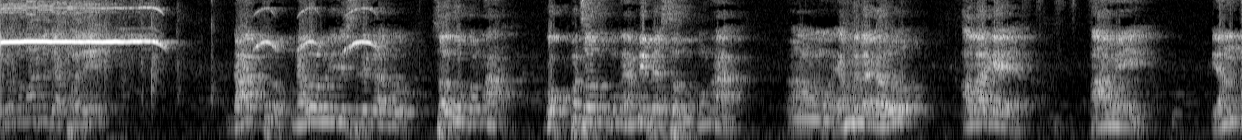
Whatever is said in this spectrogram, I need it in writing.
రెండు మాటలు చెప్పాలి. డాక్టర్ నెలవ గారు చదువుకున్న గొప్ప చదువుకున్న ఎంబీబీఎస్ చదువుకున్న ఎమ్మెల్యే గారు అలాగే ఆమె ఎంత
